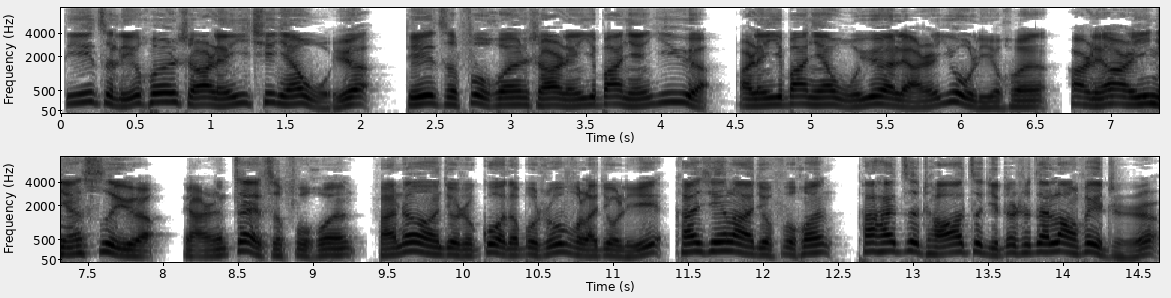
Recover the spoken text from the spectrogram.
第一次离婚是二零一七年五月。第一次复婚是二零一八年一月，二零一八年五月两人又离婚，二零二一年四月两人再次复婚，反正就是过得不舒服了就离，开心了就复婚。他还自嘲自己这是在浪费纸，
